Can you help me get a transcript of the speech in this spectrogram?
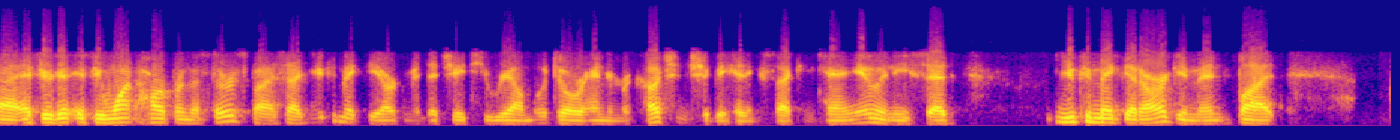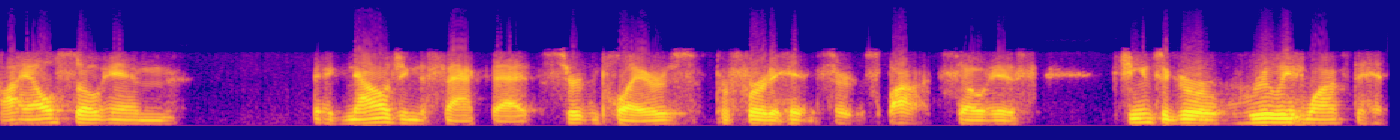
Uh, if you're if you want Harper in the third spot, I said you can make the argument that JT Realmuto or Andrew McCutchen should be hitting second, can you? And he said, you can make that argument, but I also am acknowledging the fact that certain players prefer to hit in certain spots. So if Jean Segura really wants to hit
